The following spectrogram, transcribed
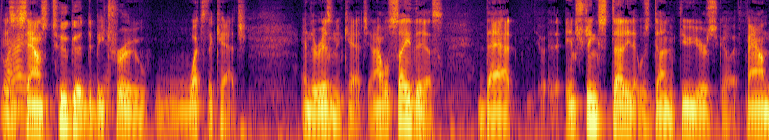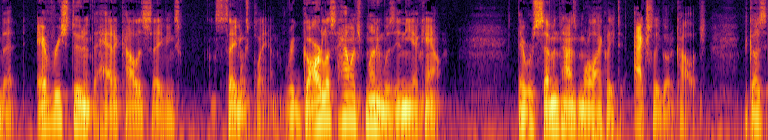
Right. Sounds too good to be true. What's the catch? And there isn't a catch. And I will say this that interesting study that was done a few years ago, it found that every student that had a college savings savings plan, regardless how much money was in the account, they were seven times more likely to actually go to college because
